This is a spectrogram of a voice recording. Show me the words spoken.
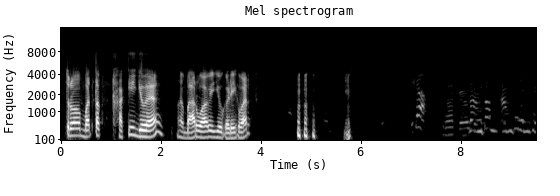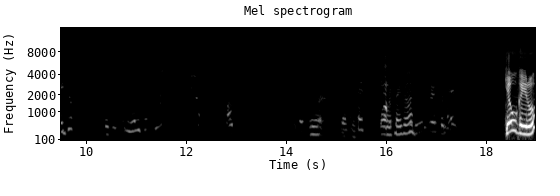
મિત્રો બતક થાકી ગયો હે. બારું આવી ગયું ઘડીક વાર. કેવું કર્યું?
